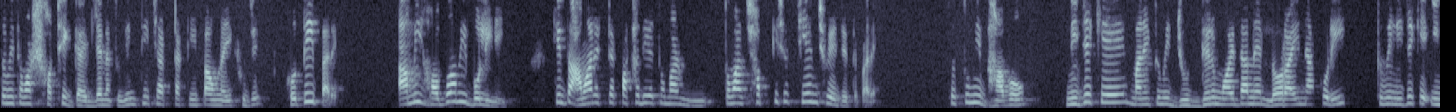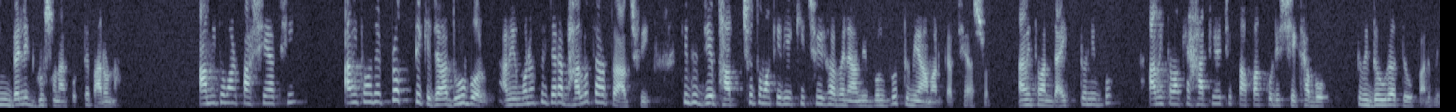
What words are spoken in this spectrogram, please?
তুমি তোমার সঠিক গাইডলাইন এতদিন টিচারটাকেই পাও নাই খুঁজে? হতেই পারে। আমি হব, আমি বলিনি। কিন্তু আমার একটা কথা দিয়ে তোমার তোমার সবকিছু চেঞ্জ হয়ে যেতে পারে। সো তুমি ভাবো নিজেকে মানে তুমি যুদ্ধের ময়দানে লড়াই না করেই তুমি নিজেকে ইনভ্যালিড ঘোষণা করতে পারো না। আমি তোমার পাশে আছি, আমি তোমাদের প্রত্যেকে যারা দুর্বল, আমি মনে করি যারা ভালো তারা তো আছোই। কিন্তু যে ভাবছ তোমাকে দিয়ে কিছুই হবে না, আমি বলব তুমি আমার কাছে আসো। আমি তোমার দায়িত্ব নিব, আমি তোমাকে হাঁটি হাঁটি পাপা করে শেখাবো, তুমি দৌড়াতেও পারবে।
